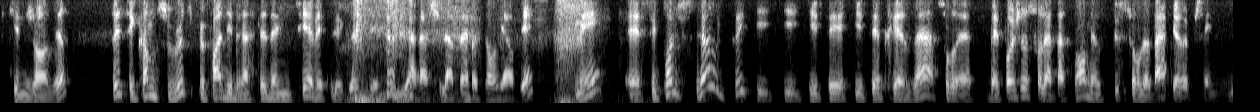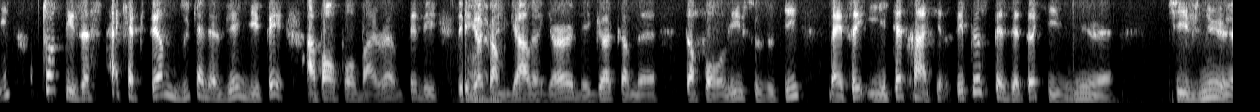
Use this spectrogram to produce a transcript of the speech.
piquer une jasette. Tu sais, c'est comme tu veux, tu peux faire des bracelets d'amitié avec le gars qui a failli arracher la paire à ton gardien. Mais euh, c'est pas le seul, tu sais, qui, qui, qui était, qui était présent sur, euh, ben, pas juste sur la patinoire, mais aussi sur le banc qui aurait pu s'indigner. Tous les assistants capitaines du Canadien y étaient, à part Paul Byron. Tu sais, des, des Ouais, gars mais- comme Gallagher, des gars comme euh, Toffoli, Suzuki. Ben, tu sais, il était tranquille. C'est plus Pezzetta qui est venu, euh, qui est venu,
